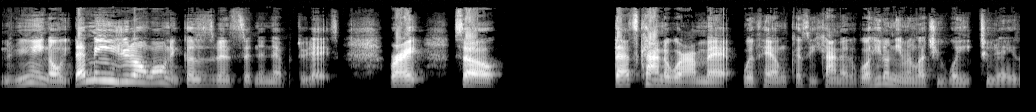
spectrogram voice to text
if you ain't gonna that means you don't want it because it's been sitting in there for two days. Right. So that's kind of where I'm at with him because he kind of well, he don't even let you wait two days.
